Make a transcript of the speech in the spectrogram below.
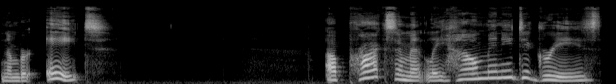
Number eight approximately how many degrees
